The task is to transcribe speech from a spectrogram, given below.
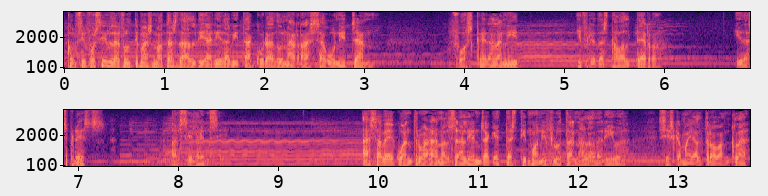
com si fossin les últimes notes del diari de bitàcora d'una raça agonitzant. Fosca era la nit i fred estava al terra. I després, el silenci. A saber quan trobaran els aliens aquest testimoni flotant a la deriva, si és que mai el troben, clar.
